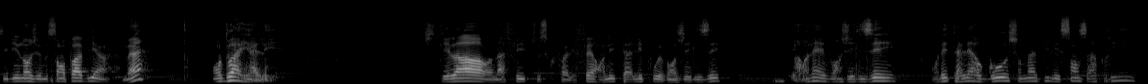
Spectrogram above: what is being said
J'ai dit Non, je ne me sens pas bien. Mais on doit y aller. J'étais là, on a fait tout ce qu'il fallait faire. On est allé pour évangéliser. Et on a évangélisé. On est allé à gauche, on a vu les sans-abri.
